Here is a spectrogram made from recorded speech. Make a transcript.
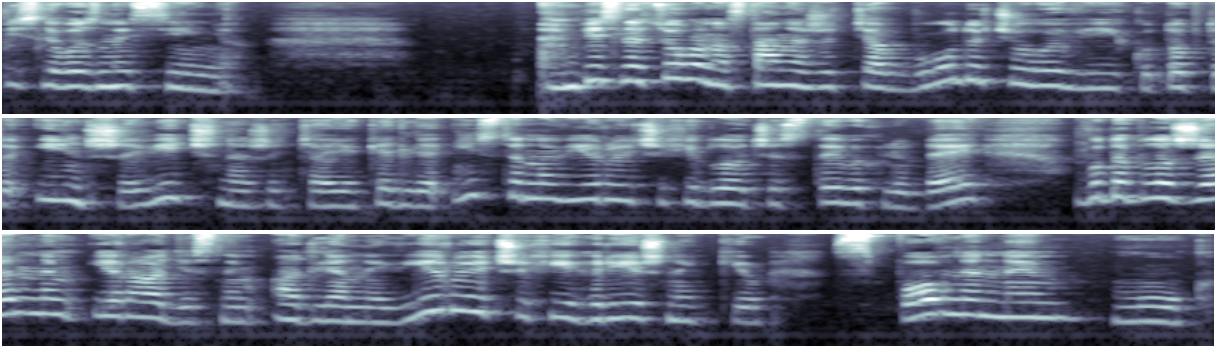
після Вознесіння. Після цього настане життя будучого віку, тобто інше вічне життя, яке для істинно віруючих і благочестивих людей буде блаженним і радісним, а для невіруючих і грішників сповненим мук.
